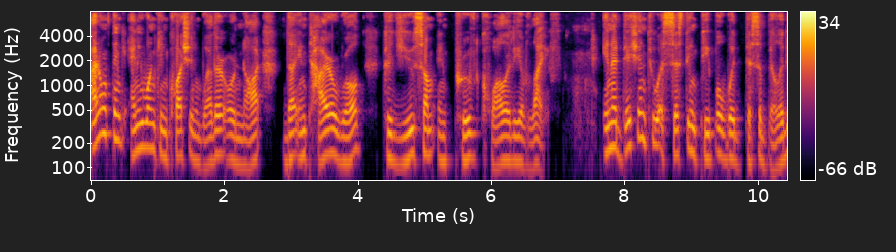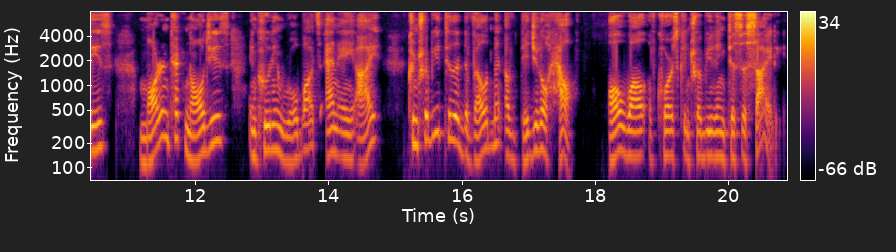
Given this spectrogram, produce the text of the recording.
I don't think anyone can question whether or not the entire world could use some improved quality of life. In addition to assisting people with disabilities, modern technologies, including robots and AI, contribute to the development of digital health, all while, of course, contributing to society.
